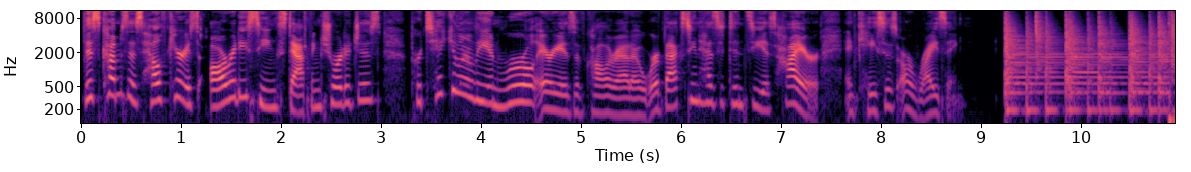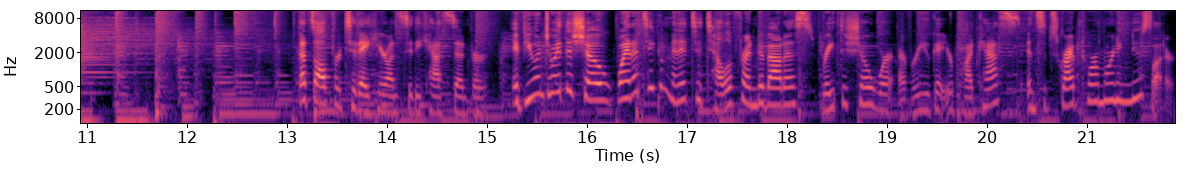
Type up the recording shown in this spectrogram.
This comes as healthcare is already seeing staffing shortages, particularly in rural areas of Colorado where vaccine hesitancy is higher and cases are rising. That's all for today here on CityCast Denver. If you enjoyed the show, why not take a minute to tell a friend about us, rate the show wherever you get your podcasts, and subscribe to our morning newsletter.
